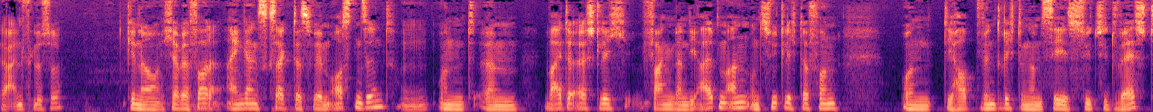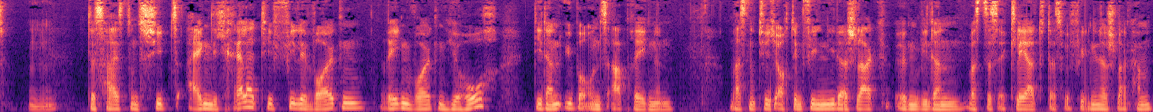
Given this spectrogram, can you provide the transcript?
der, Einflüsse? Genau, ich habe ja vor eingangs gesagt, dass wir im Osten sind mhm. und ähm, weiter östlich fangen dann die Alpen an und südlich davon und die Hauptwindrichtung am See ist Süd-Südwest. Mhm. Das heißt, uns schiebt eigentlich relativ viele Wolken, Regenwolken hier hoch, die dann über uns abregnen. Was natürlich auch dem vielen Niederschlag irgendwie dann, was das erklärt, dass wir viel Niederschlag haben.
